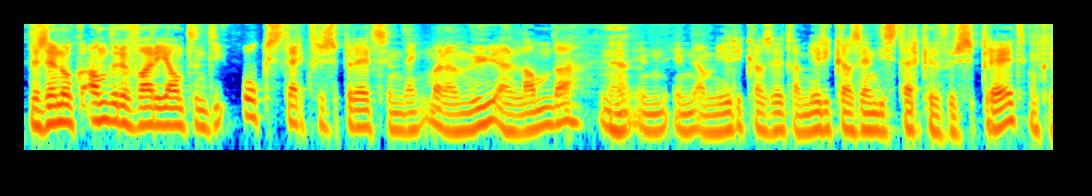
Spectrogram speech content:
er zijn ook andere varianten die ook sterk verspreid zijn. Denk maar aan mu en lambda. In, Ja. in, in Amerika, Zuid-Amerika zijn die sterker verspreid. Oké.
